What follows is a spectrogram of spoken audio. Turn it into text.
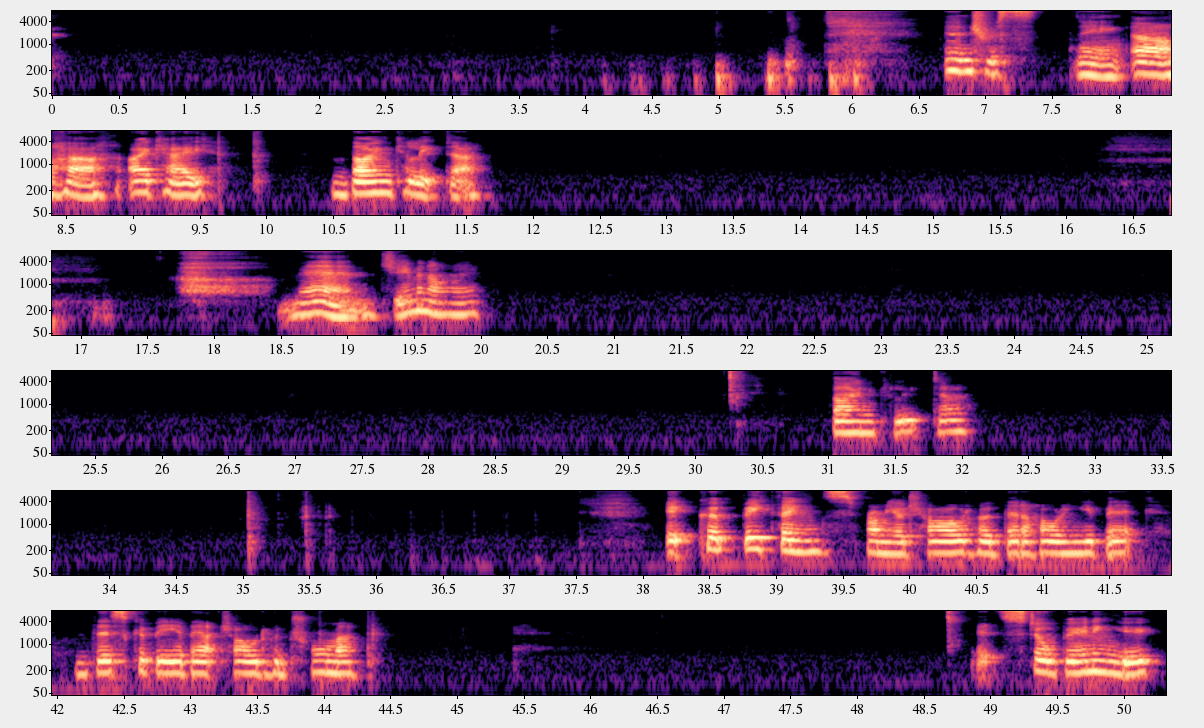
Interesting. Uh-huh. Okay. Bone collector. Man, Gemini. Bone collector. It could be things from your childhood that are holding you back. This could be about childhood trauma. It's still burning you.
